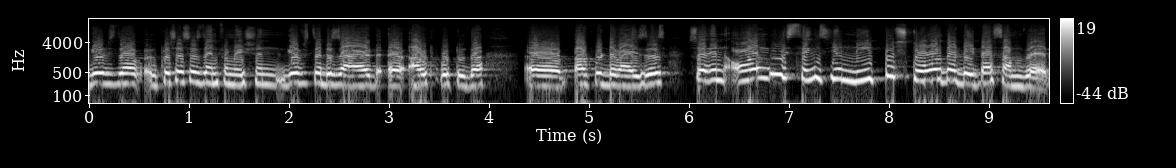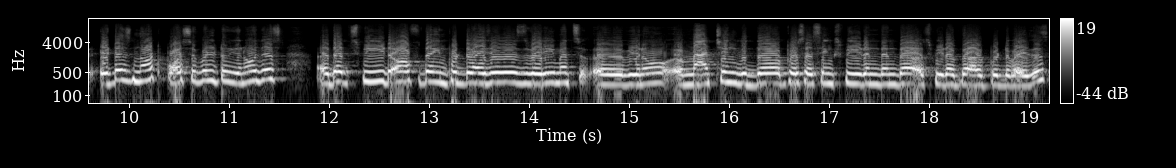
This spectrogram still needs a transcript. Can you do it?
gives the processes the information gives the desired uh, output to the uh, output devices. So in all these things you need to store the data somewhere. It is not possible to you know just uh, that speed of the input devices is very much uh, you know uh, matching with the processing speed and then the speed of the output devices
